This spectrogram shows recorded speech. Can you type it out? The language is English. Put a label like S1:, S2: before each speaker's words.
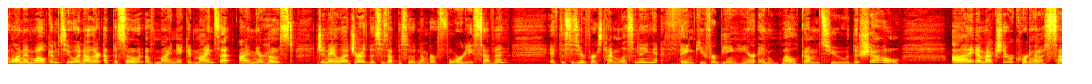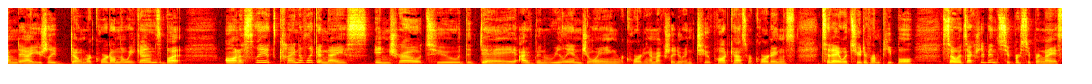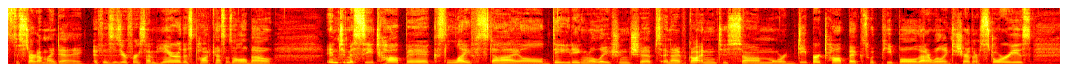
S1: Everyone, and welcome to another episode of My Naked Mindset. I'm your host, Jenay Leger. This is episode number 47. If this is your first time listening, thank you for being here and welcome to the show. I am actually recording on a Sunday. I usually don't record on the weekends, but honestly, it's kind of like a nice intro to the day. I've been really enjoying recording. I'm actually doing two podcast recordings today with two different people. So it's actually been super, super nice to start out my day. If this is your first time here, this podcast is all about intimacy topics, lifestyle, dating, relationships, and I've gotten into some more deeper topics with people that are willing to share their stories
